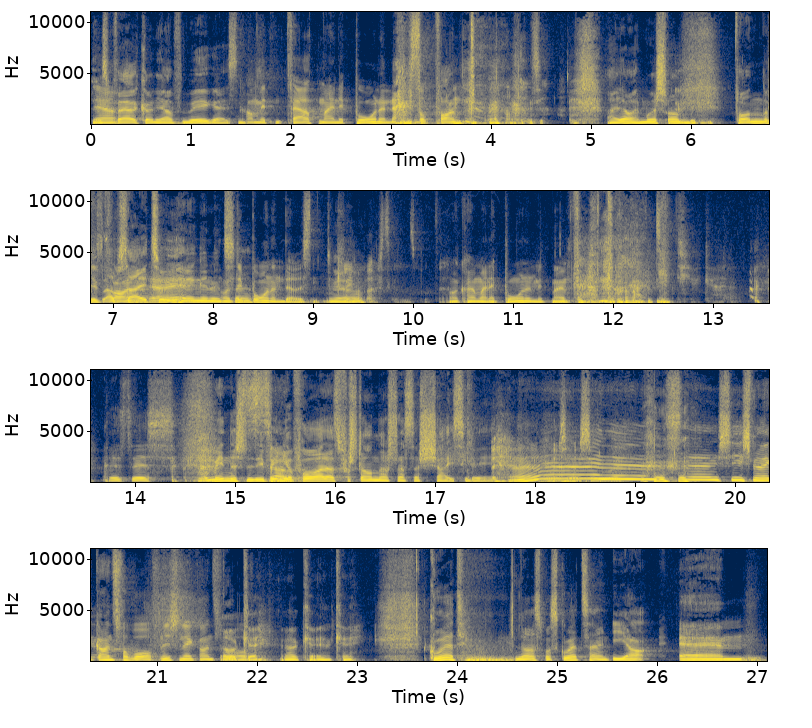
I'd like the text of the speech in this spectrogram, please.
Das Ja. Pferd kann ich auf dem Weg essen. Ich habe mit dem Pferd meine Bohnen aus der Pfanne. Ah ja, ich muss schon die Pfanne auf Pfanne, Seite ja, hängen und, und so. die Bohnendosen. Ja. Man kann meine Bohnen mit meinem Pferd das, das. Und mindestens, ich bin So. ja froh, dass du verstanden hast, dass das eine scheiß Idee ist. Das ist, äh, ist, ist noch nicht ganz verworfen. Ist nicht ganz verworfen. Okay, okay, okay. Gut, lass es gut sein. Ja, ähm,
